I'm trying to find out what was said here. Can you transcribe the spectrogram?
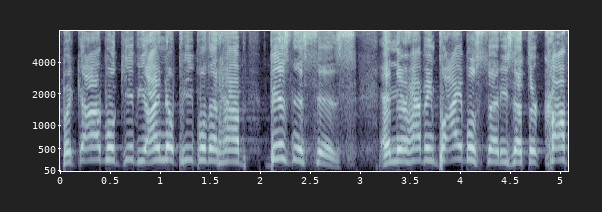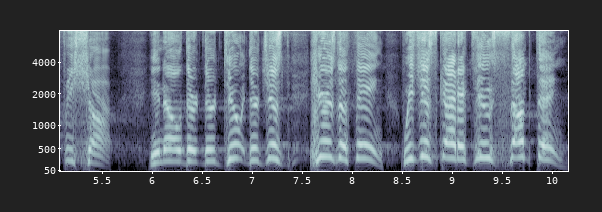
But God will give you. I know people that have businesses and they're having Bible studies at their coffee shop. You know, they're, they're doing, they're just, here's the thing we just got to do something.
